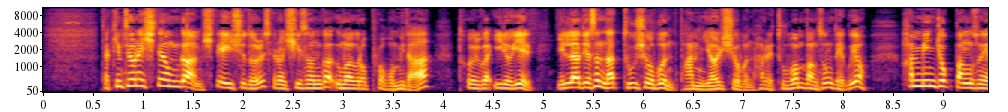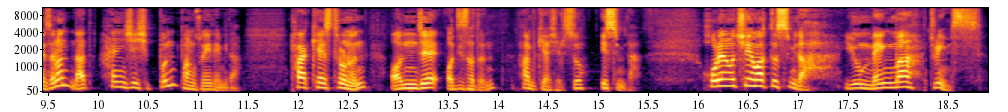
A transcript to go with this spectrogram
자, 김태원의 시대음감, 시대 이슈들 새로운 시선과 음악으로 풀어봅니다. 토요일과 일요일, 일라디오에서는 낮 2시 5분, 밤 10시 5분 하루에 두 번 방송되고요. 한민족 방송에서는 낮 1시 10분 방송이 됩니다. 팟캐스트로는 언제 어디서든 함께 하실 수 있습니다. 호레노츠의 음악 듣습니다. You make my dreams.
